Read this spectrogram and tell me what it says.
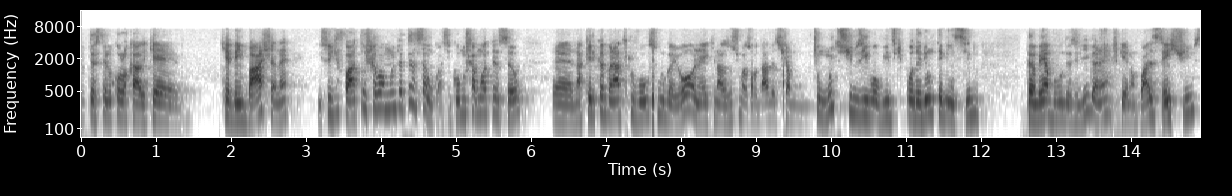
terceiro colocado, que é, que é bem baixa, né? Isso de fato chama muito atenção, assim como chamou atenção é, naquele campeonato que o Wolfsburg ganhou, né? Que nas últimas rodadas tinha, muitos times envolvidos que poderiam ter vencido também a Bundesliga, né? Acho que eram quase seis times.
